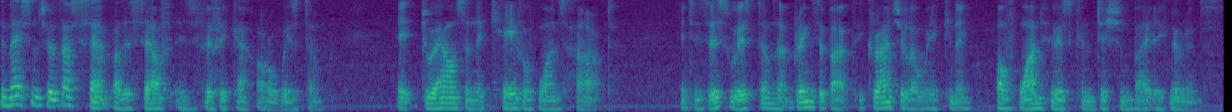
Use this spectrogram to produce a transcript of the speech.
the messenger thus sent by the self is viveka or wisdom. It dwells in the cave of one's heart. It is this wisdom that brings about the gradual awakening of one who is conditioned by ignorance.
